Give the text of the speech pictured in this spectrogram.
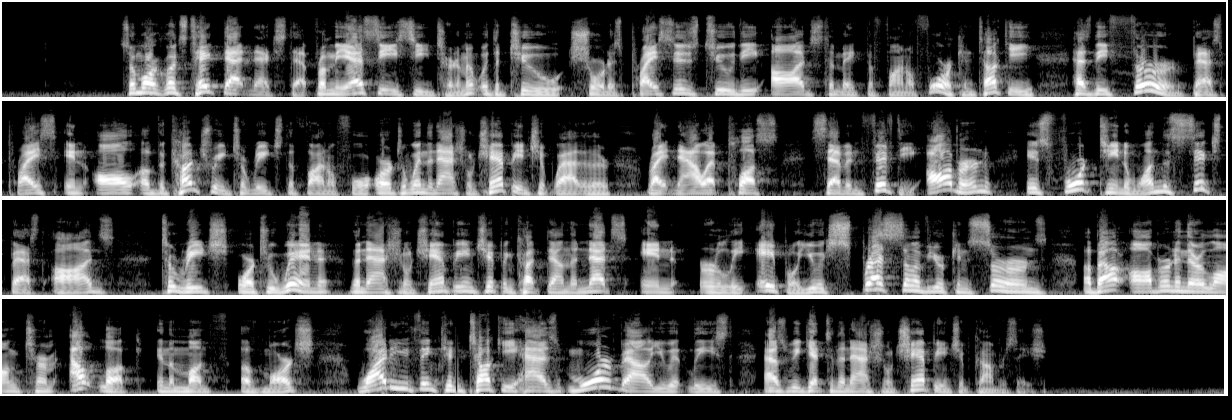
So, Mark, let's take that next step from the SEC tournament with the two shortest prices to the odds to make the Final Four. Kentucky has the third best price in all of the country to reach the Final Four or to win the national championship, rather, right now at plus 750. Auburn is 14 to 1, the sixth best odds to reach or to win the national championship and cut down the nets in early April. You expressed some of your concerns about Auburn and their long term outlook in the month of March. Why do you think Kentucky has more value, at least, as we get to the national championship conversation?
